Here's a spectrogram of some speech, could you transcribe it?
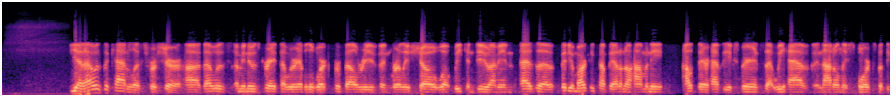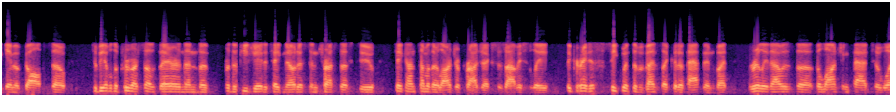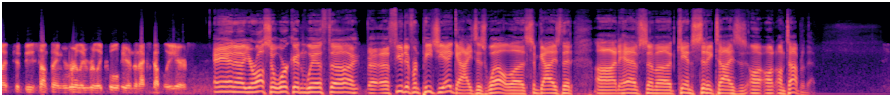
Yeah, that was the catalyst for sure. Uh, that was, I mean, it was great that we were able to work for Bellerive and really show what we can do. I mean, as a video marketing company, I don't know how many out there have the experience that we have in not only sports but the game of golf. So to be able to prove ourselves there, and then the, for the PGA to take notice and trust us to take on some of their larger projects is obviously the greatest sequence of events that could have happened. But really that was the the launching pad to what could be something really really cool here in the next couple of years. And uh, you're also working with uh, a few different PGA guys as well. Uh, some guys that uh, have some uh, Kansas City ties on, on, on, top of that.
